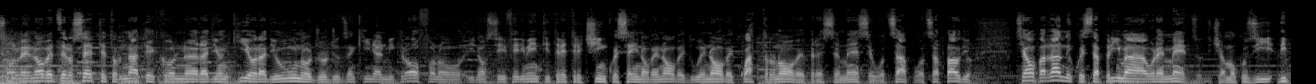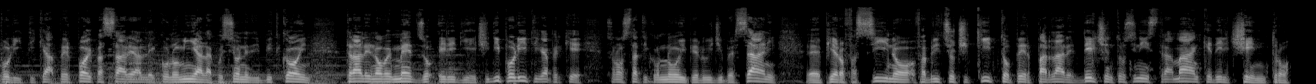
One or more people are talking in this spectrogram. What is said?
Sono le 9.07, tornate con Radio Anch'io, Radio 1, Giorgio Zanchini al microfono, i nostri riferimenti 335-699-2949 per sms, whatsapp, whatsapp audio. Stiamo parlando in questa prima ora e mezzo, diciamo così, di politica, per poi passare all'economia, alla questione di Bitcoin tra le 9.30 e le 10. Di politica perché sono stati con noi Pierluigi Bersani, eh, Piero Fassino, Fabrizio Cicchitto per parlare del centrosinistra ma anche del centro,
